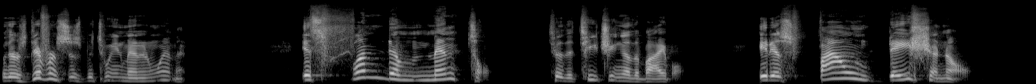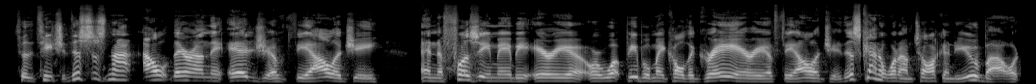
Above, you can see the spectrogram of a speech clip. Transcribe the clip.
but there's differences between men and women. It's fundamental to the teaching of the Bible, it is foundational to the teacher. This is not out there on the edge of theology and the fuzzy maybe area or what people may call the gray area of theology. This kind of what I'm talking to you about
